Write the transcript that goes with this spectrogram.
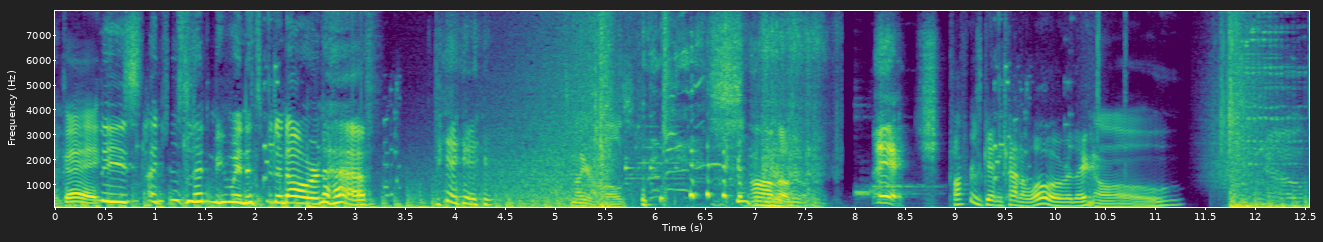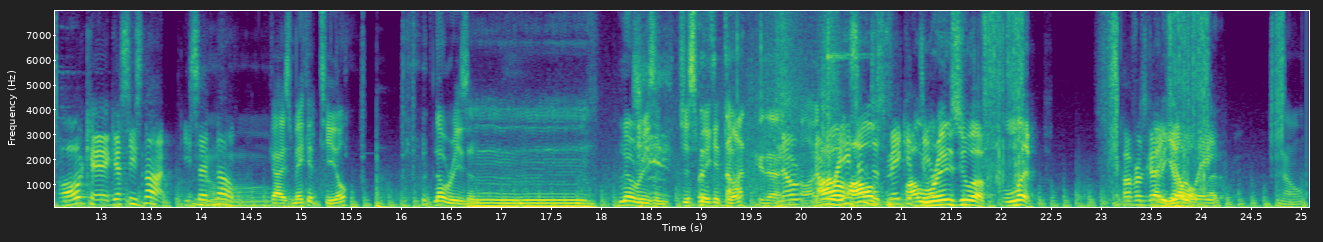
Okay. Please, I just let me win. It's been an hour and a half. Smell your balls. Oh, no. bitch! Puffer's getting kind of low over there. No. Oh, okay, I guess he's not. He said no. Guys, make it teal. no reason. Mm, No reason. Just make it teal. Not do that. No- no I'll, reason, I'll, just make it I'll teal. raise you a flip. Puffer's got Got a yellow, by eight. No.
